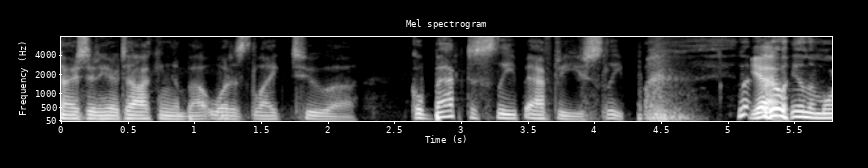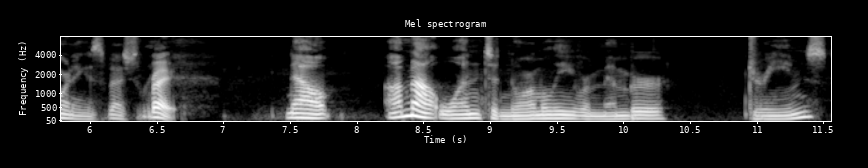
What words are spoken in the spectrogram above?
and I are sitting here talking about what it's like to uh, go back to sleep after you sleep. Yeah. Early in the morning, especially. Right. Now, I'm not one to normally remember dreams,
